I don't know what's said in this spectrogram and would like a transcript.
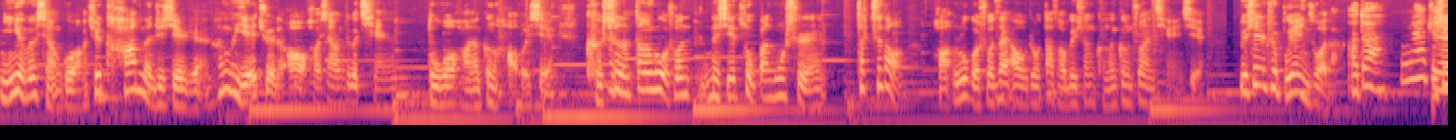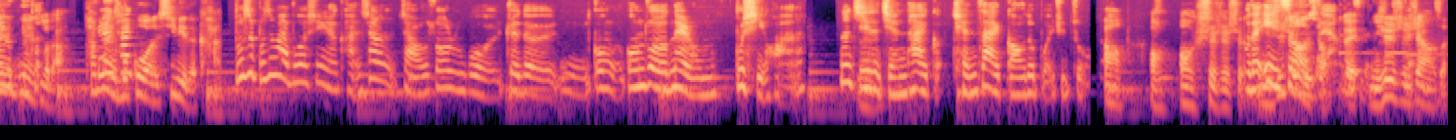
你有没有想过啊？其实他们这些人，他们也觉得哦，好像这个钱多，好像更好一些。可是呢，当如果说那些坐办公室人，他知道，好，如果说在澳洲打扫卫生可能更赚钱一些，有些人是不愿意做的。啊、哦，对啊，因为他觉得有些人是不愿意做的，他迈不过心里的坎。不是不是迈不过心里的坎，像假如说，如果觉得工工作的内容不喜欢。那即使钱太高，嗯，钱再高都不会去做。哦哦哦，是是是，我的意思是这样，这样对，你是是这样子。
